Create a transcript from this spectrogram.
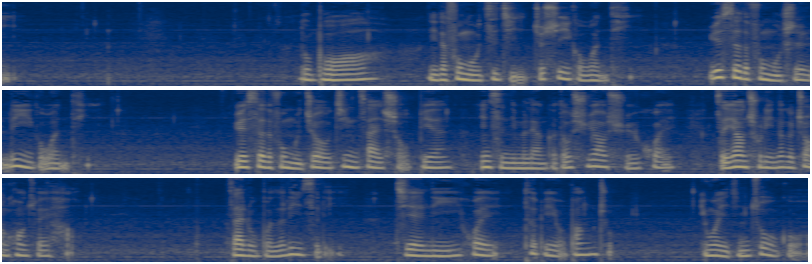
已。鲁伯，你的父母自己就是一个问题，约瑟的父母是另一个问题。约瑟的父母就近在手边，因此你们两个都需要学会。怎样处理那个状况最好？在鲁伯的例子里，解离会特别有帮助，因为已经做过，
